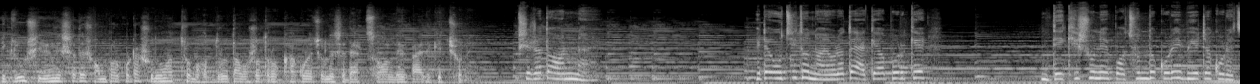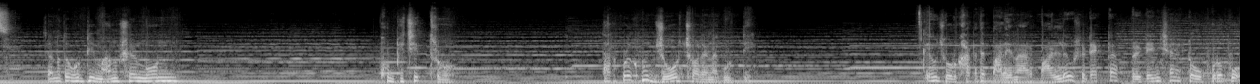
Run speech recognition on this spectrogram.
পিকলু শিরিনের সাথে সম্পর্কটা শুধুমাত্র ভদ্রতাবশত রক্ষা করে চলেছে দ্যাটস অল এর বাইরে কিচ্ছু নেই। সেটা তো অন্যায়। এটা উচিত নয়, ওরা তো একে অপরকে দেখে শুনে পছন্দ করেই বিয়েটা করেছে। জানো তো গুড্ডি, মানুষের মন খুব বিচিত্র। তারপরে কোনো জোর চলে না গুড্ডি। কেউ জোর খাটাতে পারে না, আর পারলেও সেটা একটা প্রিটেনশন একটা উপর উপর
